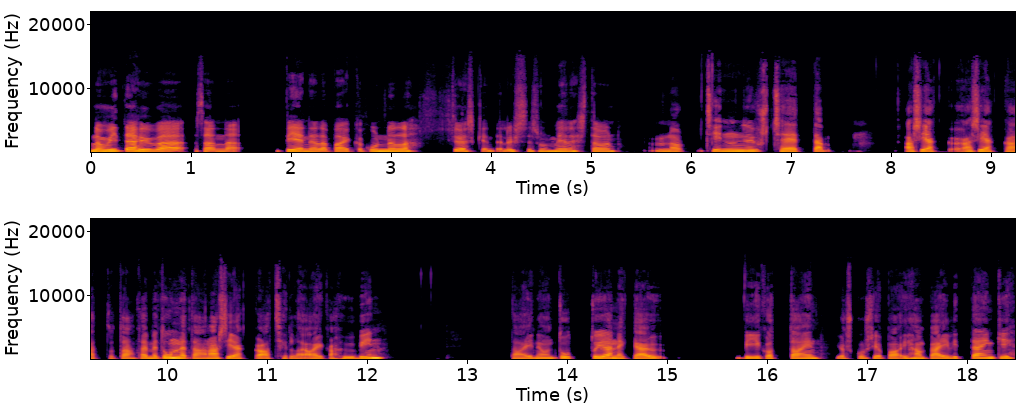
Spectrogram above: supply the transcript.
No mitä hyvää, Sanna, pienellä paikkakunnalla työskentelyssä sun mielestä on? No siinä on just se, että asiak- asiakkaat, tota, tai me tunnetaan asiakkaat sillä aika hyvin, tai ne on tuttuja, ne käy viikoittain, joskus jopa ihan päivittäinkin,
